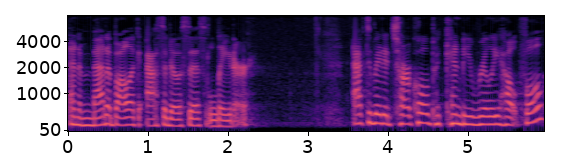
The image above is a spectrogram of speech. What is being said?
and a metabolic acidosis later. Activated charcoal can be really helpful,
